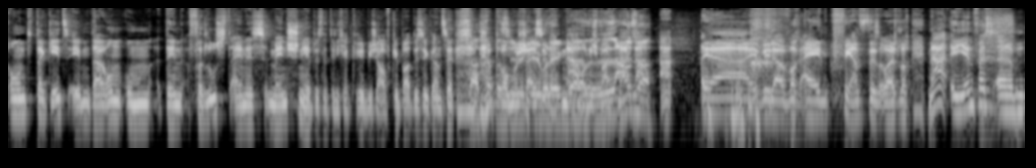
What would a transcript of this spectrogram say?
Und da geht's eben darum, um den Verlust eines Menschen. Ich habe das natürlich akribisch aufgebaut, diese ganze Promo-Scheiße. ohne Spaß. Nein, nein, ah, ja, ich will einfach ein gefernstes Arschloch. Na, jedenfalls, ähm,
